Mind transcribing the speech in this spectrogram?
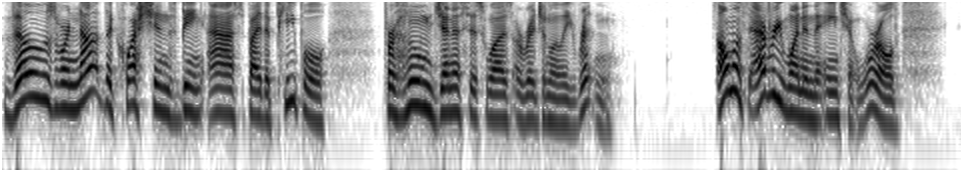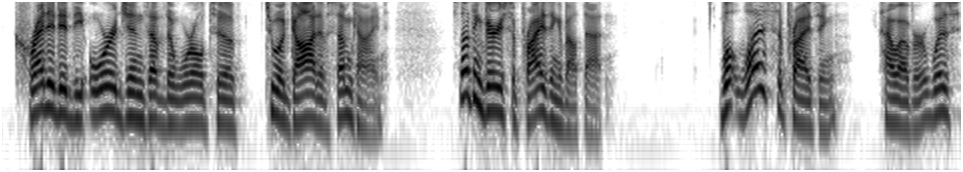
those were not the questions being asked by the people for whom Genesis was originally written. Almost everyone in the ancient world credited the origins of the world to, to a god of some kind. There's nothing very surprising about that. What was surprising, however, was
